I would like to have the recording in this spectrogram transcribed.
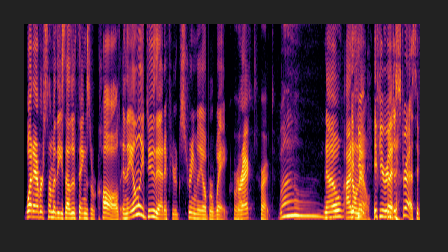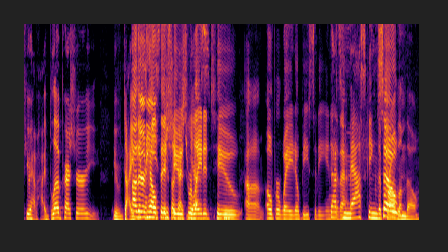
whatever some of these other things are called, and they only do that if you're extremely overweight, correct? Correct. Well, No, I don't if know. If you're in distress, if you have high blood pressure, you, your diabetes, other health things like that, issues related yes. Mm-hmm. to um, overweight, obesity, any That's of that. masking the So- problem, though.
